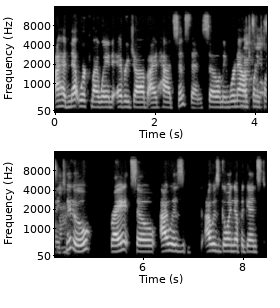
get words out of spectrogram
I had networked my way into every job I'd had since then. So, I mean, we're now That's in 2022, awesome. right? So I was, I was going up against,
